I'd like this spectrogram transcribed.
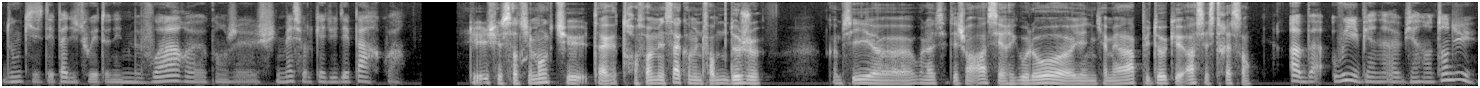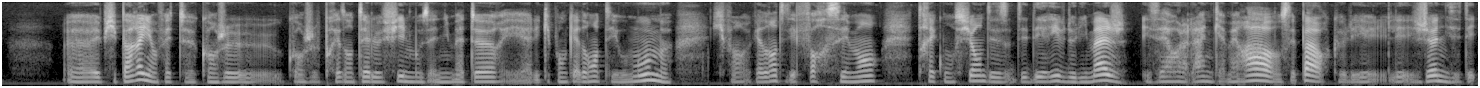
donc ils n'étaient pas du tout étonnés de me voir quand je, je filmais sur le quai du départ, quoi. J'ai le sentiment que tu as transformé ça comme une forme de jeu. Comme si euh, voilà, c'était genre, ah, c'est rigolo, euh, il y a une caméra, plutôt que, ah, c'est stressant. Ah, bah oui, bien, euh, bien entendu. et puis pareil, en fait, quand je, quand je présentais le film aux animateurs et à l'équipe encadrante et au MOOM, l'équipe encadrante était forcément très conscient des, des dérives de l'image. Ils disaient, oh là là, une caméra, on ne sait pas, alors que les, les jeunes, ils étaient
